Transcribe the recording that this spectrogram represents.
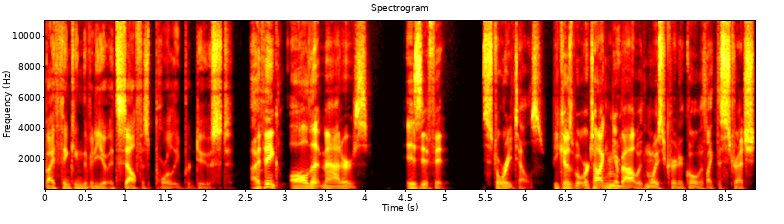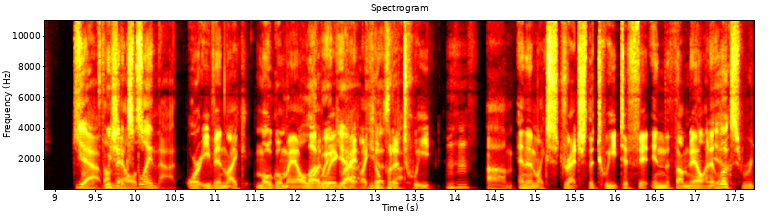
by thinking the video itself is poorly produced? I think all that matters is if it story tells, because what we're talking about with Moist Critical, with like the stretched, Yeah, we should explain that. or even like Mogul Mail, Ludwig, Ludwig, yeah, right? Like he will put that. a tweet Mm-hmm. um, and then like stretch the tweet to fit in the thumbnail, and it Yeah. looks re-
